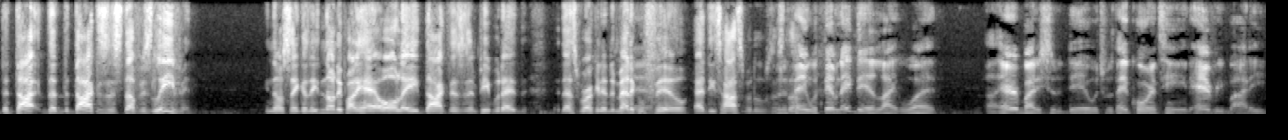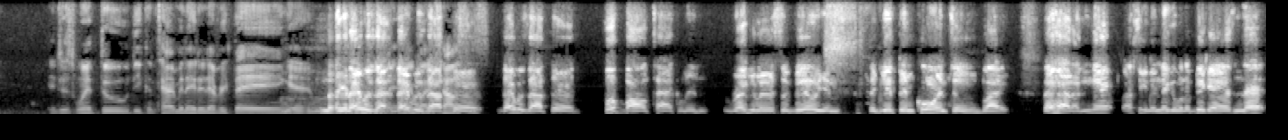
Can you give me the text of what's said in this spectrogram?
the doc, the, the doctors and stuff is leaving. You know what I'm saying? Because they know they probably had all they doctors and people that that's working in the medical Yeah. field at these hospitals and But the stuff. thing with them, they did like what uh, everybody should have did, which was they quarantined everybody and just went through, decontaminated everything, and mm-hmm. Nigga, they was out, they was everybody's out there. They was out there football tackling regular civilians to get them quarantined. Like they had a net. I seen a nigga with a big ass net.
